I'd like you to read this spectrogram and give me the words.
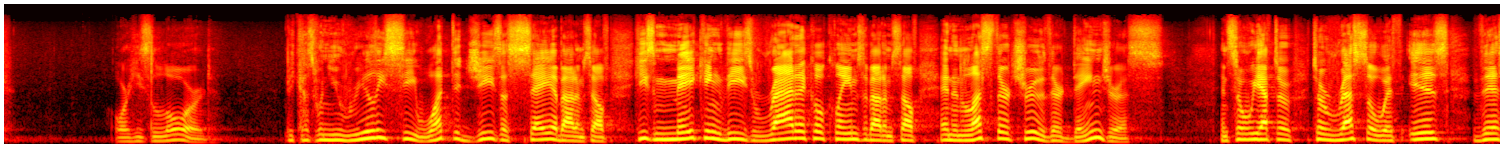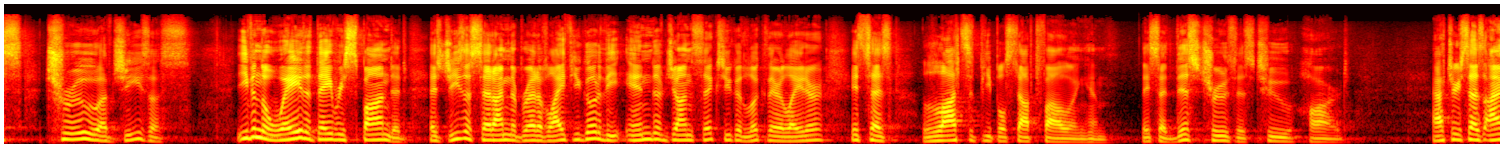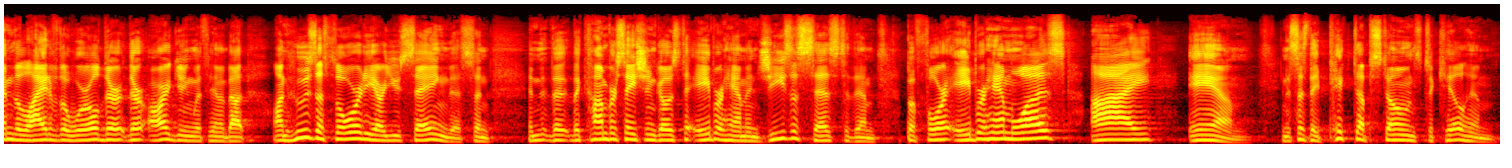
or he's Lord. Because when you really see what did Jesus say about himself, he's making these radical claims about himself, and unless they're true, they're dangerous. And so we have to, to wrestle with is this true of Jesus? Even the way that they responded, as Jesus said, I'm the bread of life, you go to the end of John 6, you could look there later, it says lots of people stopped following him. They said, This truth is too hard. After he says, I'm the light of the world, they're, they're arguing with him about on whose authority are you saying this? And, and the, the conversation goes to Abraham, and Jesus says to them, Before Abraham was, I am. And it says they picked up stones to kill him.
